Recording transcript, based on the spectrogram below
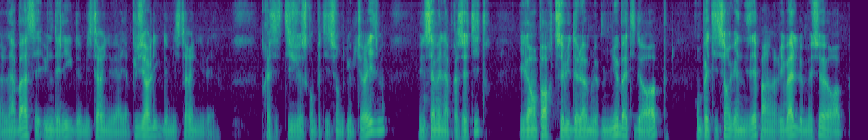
Le NABA, c'est une des ligues de Mister Univers. Il y a plusieurs ligues de Mister Univers. Prestigieuse compétition de culturisme. Une semaine après ce titre, il remporte celui de l'homme le mieux bâti d'Europe, compétition organisée par un rival de Monsieur Europe.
